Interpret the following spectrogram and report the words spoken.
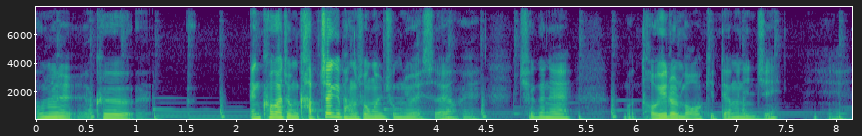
오늘 그 앵커가 좀 갑자기 방송을 종료했어요. 예, 최근에 뭐 더위를 먹었기 때문인지 예,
